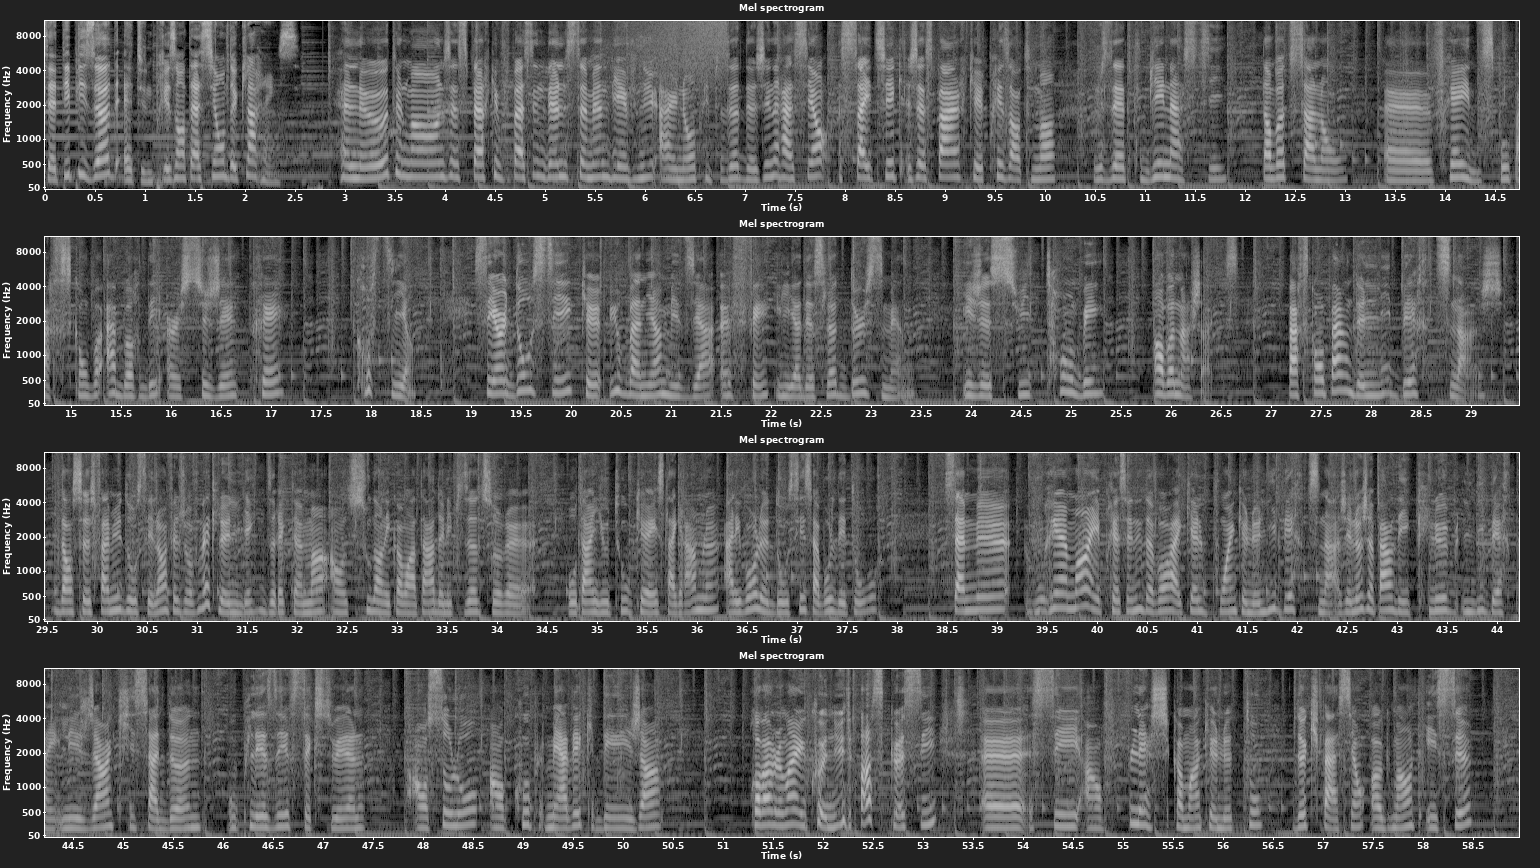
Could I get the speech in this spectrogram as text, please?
Cet épisode est une présentation de Clarence. Hello tout le monde, j'espère que vous passez une belle semaine. Bienvenue à un autre épisode de Génération Sidechick. J'espère que présentement vous êtes bien assis dans votre salon, euh, frais et dispo parce qu'on va aborder un sujet très croustillant. C'est un dossier que Urbania Media a fait il y a de cela deux semaines et je suis tombée en bas de ma chaise parce qu'on parle de libertinage dans ce fameux dossier-là. En fait, je vais vous mettre le lien directement en dessous dans les commentaires de l'épisode sur euh, autant YouTube que Instagram. Allez voir le dossier, ça vaut le détour. Ça m'a vraiment impressionné de voir à quel point que le libertinage, et là je parle des clubs libertins, les gens qui s'adonnent au plaisir sexuel en solo, en couple, mais avec des gens probablement inconnus dans ce cas-ci, euh, c'est en flèche comment que le taux d'occupation augmente et ce,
